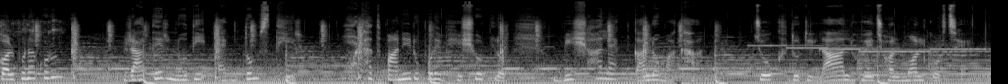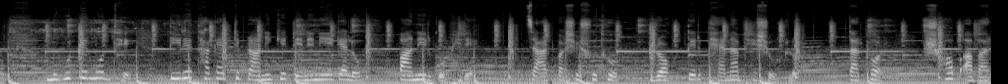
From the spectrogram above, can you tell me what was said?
কল্পনা করুন, রাতের নদী একদম স্থির। হঠাৎ পানির উপরে ভেসে উঠল বিশাল এক কালো মাথা। চোখ দুটি লাল হয়ে ঝলমল করছে। মুহূর্তের মধ্যে তীরে থাকা একটি প্রাণীকে টেনে নিয়ে গেল পানির গভীরে। চারপাশে শুধু রক্তের ফেনা ভেসে উঠল। তারপর সব আবার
